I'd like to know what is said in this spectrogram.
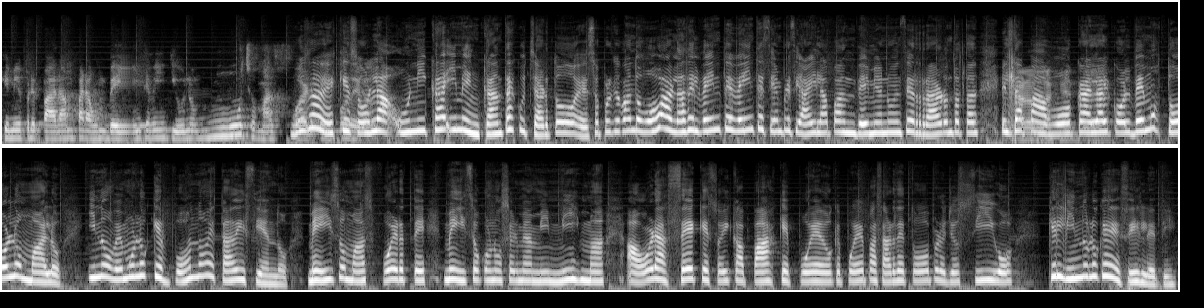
que me preparan para un 2021 mucho más fuerte. Vos sabés que sos la única y me encanta escuchar todo eso, porque cuando vos hablas del 2020 siempre decís, ay, la pandemia nos encerraron, el tapaboca, el alcohol, vemos todo lo malo y no vemos lo que vos nos estás diciendo. Me hizo más fuerte, me hizo conocerme a mí misma, ahora sé que soy capaz, que puedo, que puede pasar de todo, pero yo sigo. Qué lindo lo que decís, Leti.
